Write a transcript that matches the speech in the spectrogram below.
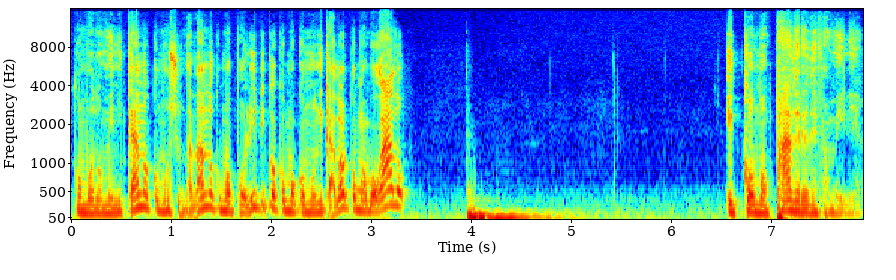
Como dominicano, como ciudadano, como político, como comunicador, como abogado y como padre de familia.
